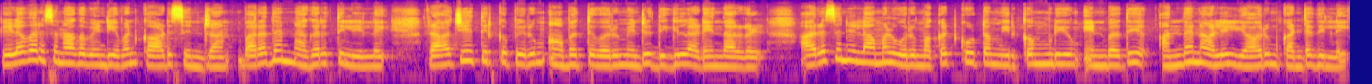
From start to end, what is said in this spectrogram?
இளவரசனாக வேண்டியவன் காடு சென்றான். பரதன் நகரத்தில் இல்லை. ராஜ்யத்திற்கு பெரும் ஆபத்து வரும் என்று திகில் அடைந்தார்கள். அரசன் இல்லாமல் ஒரு மக்கட்கூட்டம் இருக்க முடியும் என்பது அந்த நாளில் யாரும் கண்டதில்லை.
